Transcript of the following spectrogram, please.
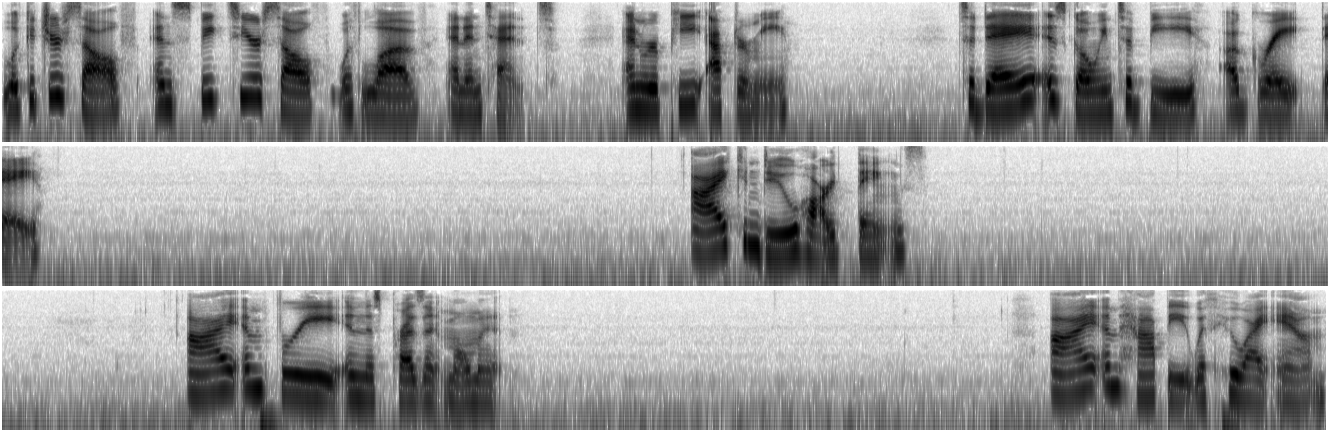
look at yourself, and speak to yourself with love and intent. And repeat after me. Today is going to be a great day. I can do hard things. I am free in this present moment. I am happy with who I am.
